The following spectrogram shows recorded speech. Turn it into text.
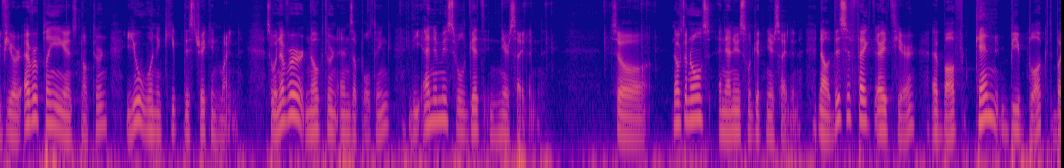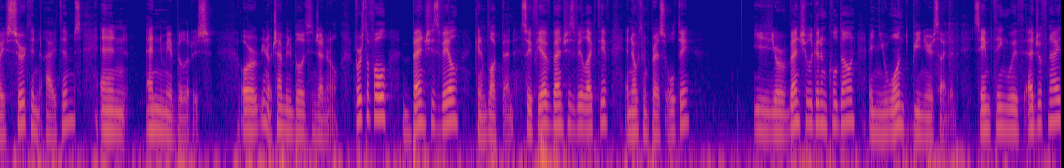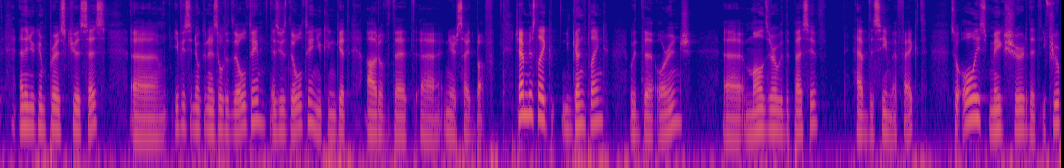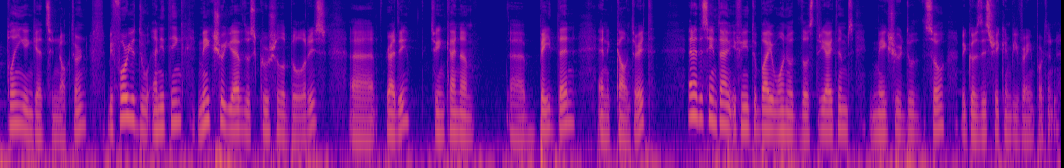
if you're ever playing against Nocturne, you want to keep this trick in mind. So whenever Nocturne ends up ulting, the enemies will get nearsighted. So Nocturne ults and enemies will get nearsighted. Now this effect right here above can be blocked by certain items and enemy abilities or you know champion abilities in general. First of all, Banshee's Veil can block that. So if you have Banshee's Veil active and Nocturne press ulti, your Banshee will get on cooldown and you won't be nearsighted. Same thing with Edge of Night, and then you can press QSS. Um, if you see Nocturne has the ulti, has used the ulti, and you can get out of that uh, near sight buff. Champions like Gangplank with the orange, uh, with the passive have the same effect. So always make sure that if you're playing and against a Nocturne, before you do anything, make sure you have those crucial abilities uh, ready, so you can kind of uh, bait then and counter it. And at the same time, if you need to buy one of those three items, make sure you do so because this trick can be very important.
